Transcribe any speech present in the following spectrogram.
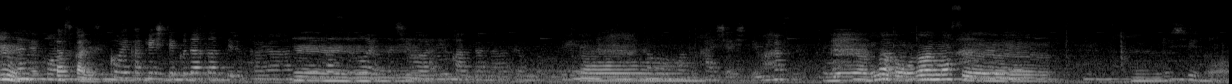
う なんかこう声かけしてくださってるからそれがすごい私は良かったなって思ってそう本当感謝してます。えー、ありがとうございます。えー、嬉しいな。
